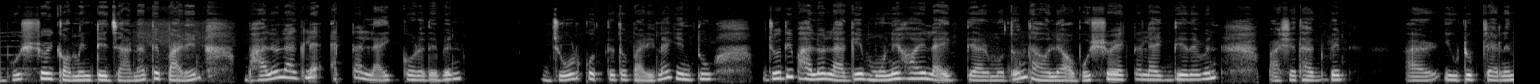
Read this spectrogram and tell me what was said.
অবশ্যই কমেন্টে জানাতে পারেন। ভালো লাগলে একটা লাইক করে দেবেন। জোর করতে তো পারি না, কিন্তু যদি ভালো লাগে, মনে হয় লাইক দেওয়ার মতন, তাহলে অবশ্যই একটা লাইক দিয়ে দেবেন, পাশে থাকবেন। আর ইউটিউব চ্যানেল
